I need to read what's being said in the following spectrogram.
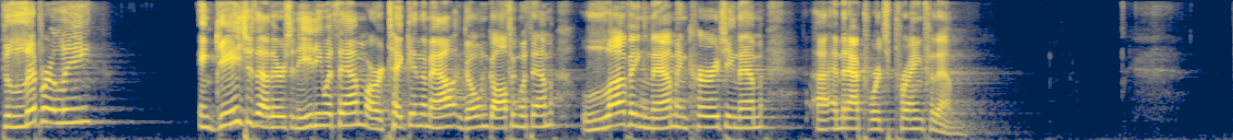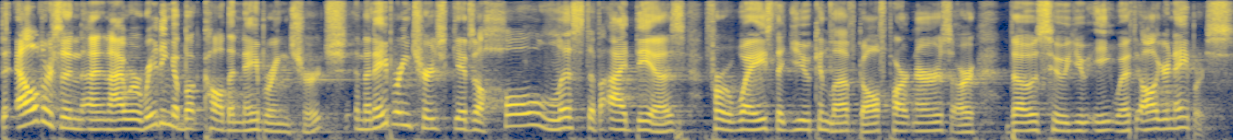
deliberately engage with others and eating with them or taking them out and going golfing with them, loving them, encouraging them, uh, and then afterwards praying for them. The elders and, and I were reading a book called The Neighboring Church, and the Neighboring Church gives a whole list of ideas for ways that you can love golf partners or those who you eat with, all your neighbors.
